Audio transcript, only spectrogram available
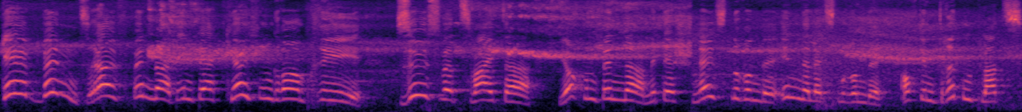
gewinnt Ralf Binder den Bergkirchen Grand Prix. Süß wird Zweiter. Jochen Binder mit der schnellsten Runde in der letzten Runde auf dem dritten Platz.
